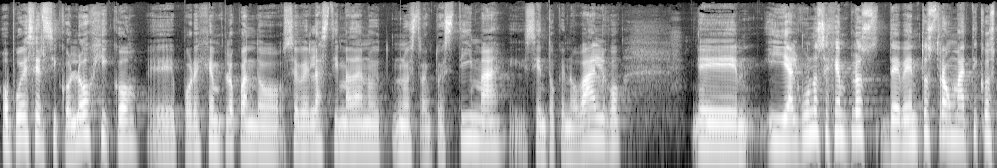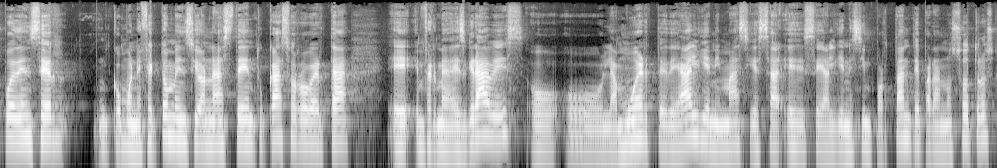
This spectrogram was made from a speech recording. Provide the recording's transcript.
o puede ser psicológico, eh, por ejemplo, cuando se ve lastimada nuestra autoestima y siento que no valgo. Eh, y algunos ejemplos de eventos traumáticos pueden ser, como en efecto mencionaste en tu caso, Roberta, eh, enfermedades graves o, la muerte de alguien y más si ese alguien es importante para nosotros,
